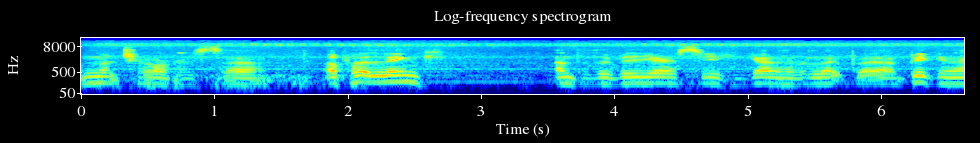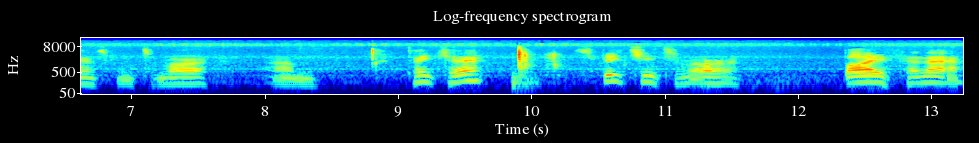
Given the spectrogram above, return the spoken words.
I'm not sure if uh, I'll put a link under the video so you can go and have a look. But a big announcement tomorrow. Um, take care. Speak to you tomorrow. Bye for now.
